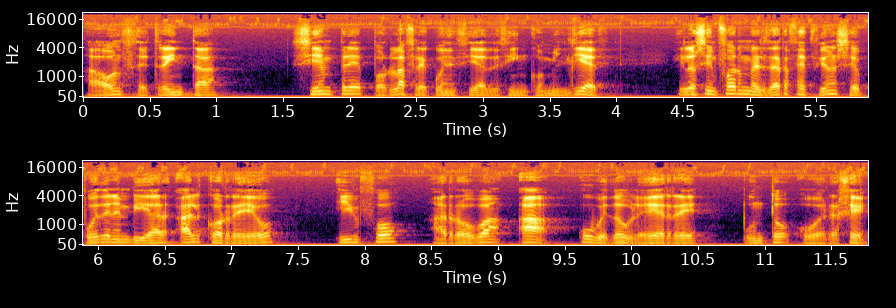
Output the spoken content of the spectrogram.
a 1130, siempre por la frecuencia de 5010. Y los informes de recepción se pueden enviar al correo info@awr.org.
